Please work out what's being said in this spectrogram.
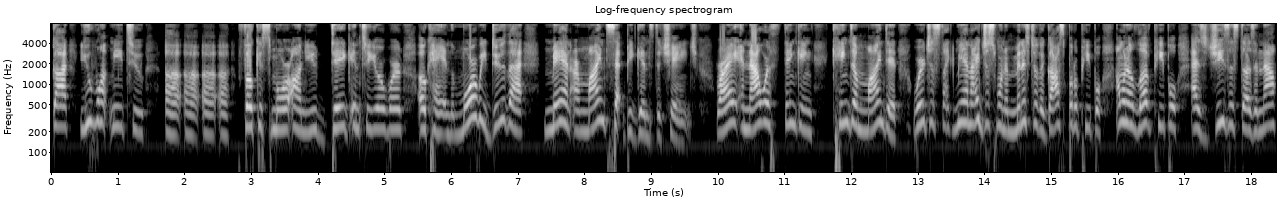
God, you want me to uh, uh, uh, uh, focus more on you, dig into your word. Okay. And the more we do that, man, our mindset begins to change, right? And now we're thinking kingdom minded. We're just like, man, I just want to minister the gospel to people. I want to love people as Jesus does. And now,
